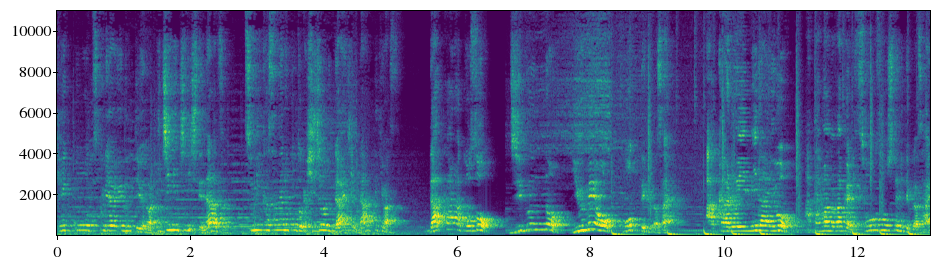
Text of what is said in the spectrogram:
健康を作り上げるっていうのは一日にしてならず積み重ねることが非常に大事になってきます。だからこそ自分の夢を持ってください。明るい未来を頭の中に想像してみてください。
